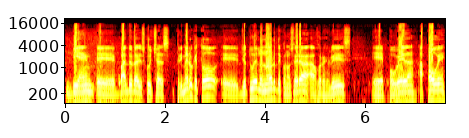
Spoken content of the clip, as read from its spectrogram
Bien, eh, Valdo Radio Escuchas. Primero que todo, eh, yo tuve el honor de conocer a, Jorge Luis eh, Poveda, a Pove,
